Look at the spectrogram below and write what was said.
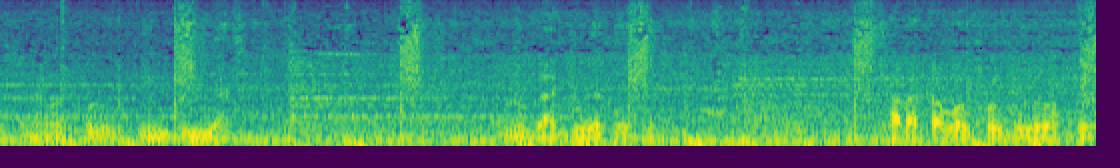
এখানে আবার হলুদ তিন বীজ আছে। পুরো গাছ জুড়ে হয়েছে। সাদা টগর ফুলগুলো বেশ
